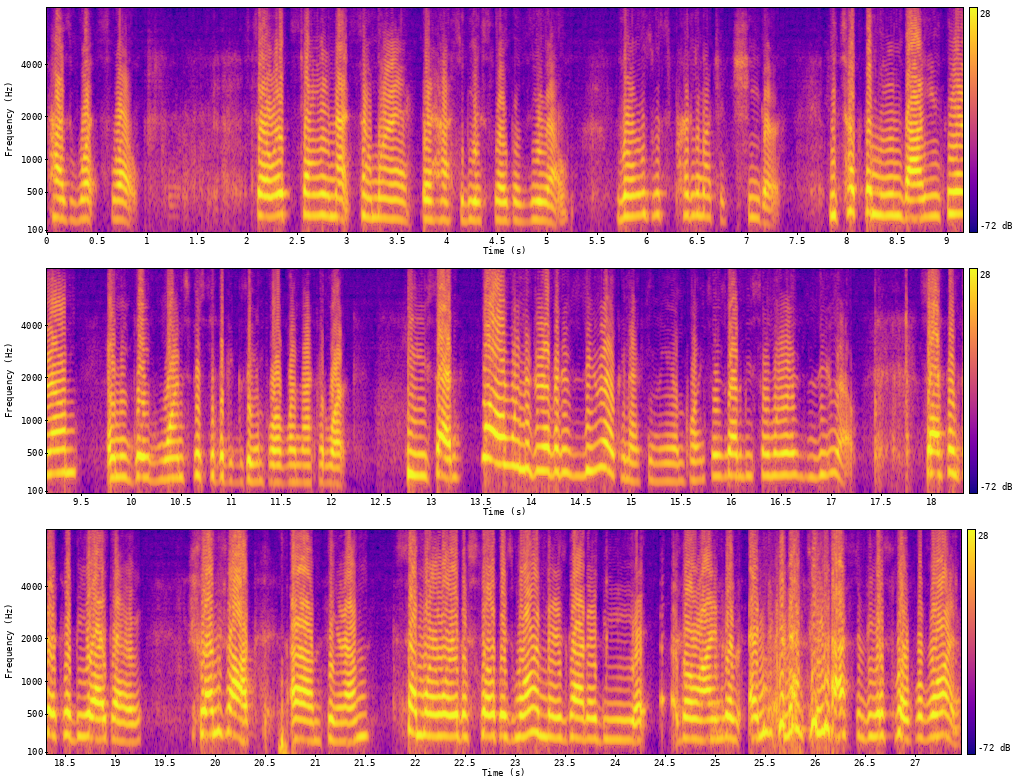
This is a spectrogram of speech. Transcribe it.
has what slope? So it's saying that somewhere there has to be a slope of zero. Rolle's was pretty much a cheater. He took the mean value theorem and he gave one specific example of when that could work. He said, well, when the derivative is zero connecting the endpoints, there's got to be somewhere it's zero. So I think there could be like a Schremschock um, theorem, somewhere where the slope is one, there's got to be the lines of end connecting has to be a slope of one.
